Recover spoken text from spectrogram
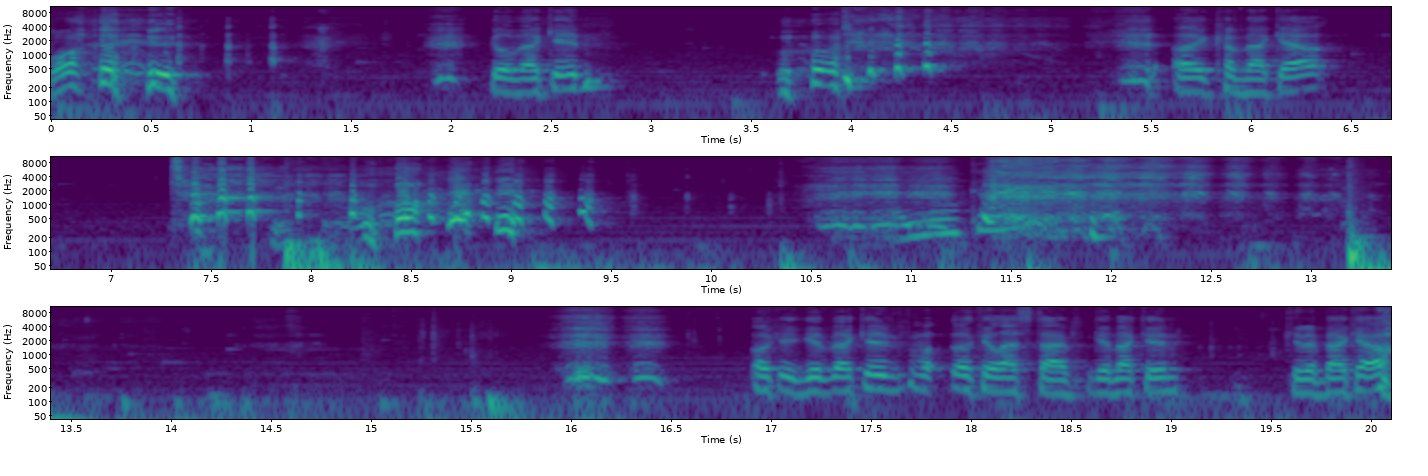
What? Go back in. Alright, come back out. what? Are you okay? Okay, get back in. Okay, last time. Get back in. Get it back out.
